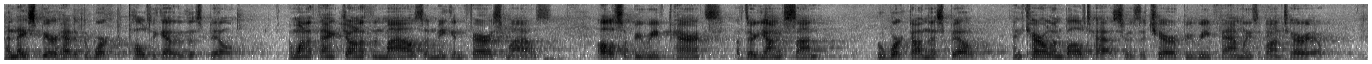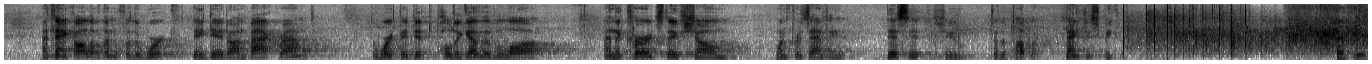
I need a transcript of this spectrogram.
And they spearheaded the work to pull together this bill. I want to thank Jonathan Miles and Megan Ferris Miles, also bereaved parents of their young son, who worked on this bill, and Carolyn Baltaz, who is the chair of Bereaved Families of Ontario. I thank all of them for the work they did on background, the work they did to pull together the law, and the courage they've shown when presenting this issue to the public. Thank you, Speaker. Thank you.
